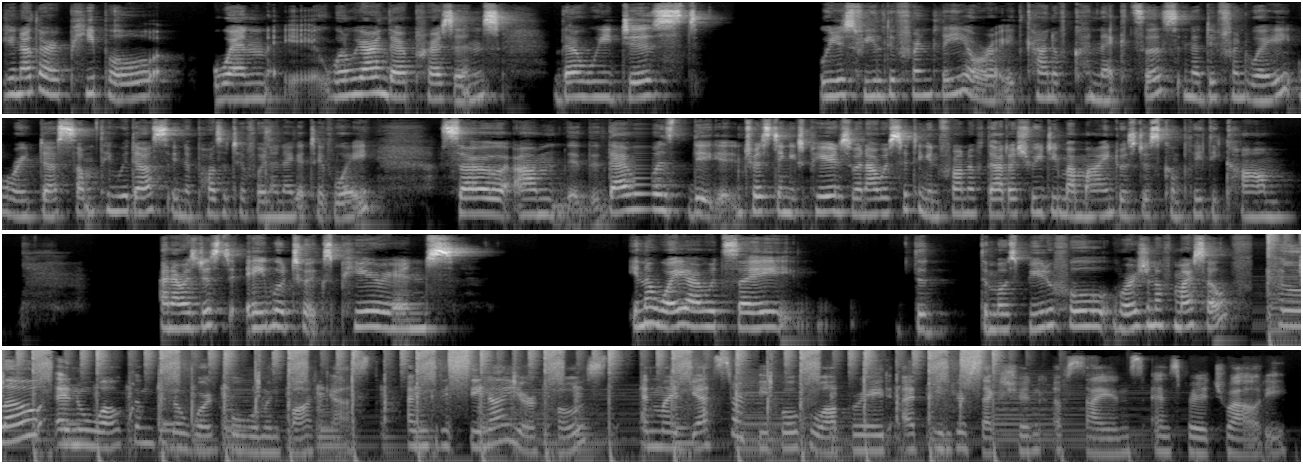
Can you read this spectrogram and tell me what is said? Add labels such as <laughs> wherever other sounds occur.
you know there are people when when we are in their presence that we just we just feel differently or it kind of connects us in a different way or it does something with us in a positive or in a negative way. So um, that was the interesting experience when i was sitting in front of that ashriji my mind was just completely calm. And i was just able to experience in a way i would say the the most beautiful version of myself. Hello, and welcome to the Worthful Woman podcast. I'm Cristina, your host, and my guests are people who operate at the intersection of science and spirituality.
